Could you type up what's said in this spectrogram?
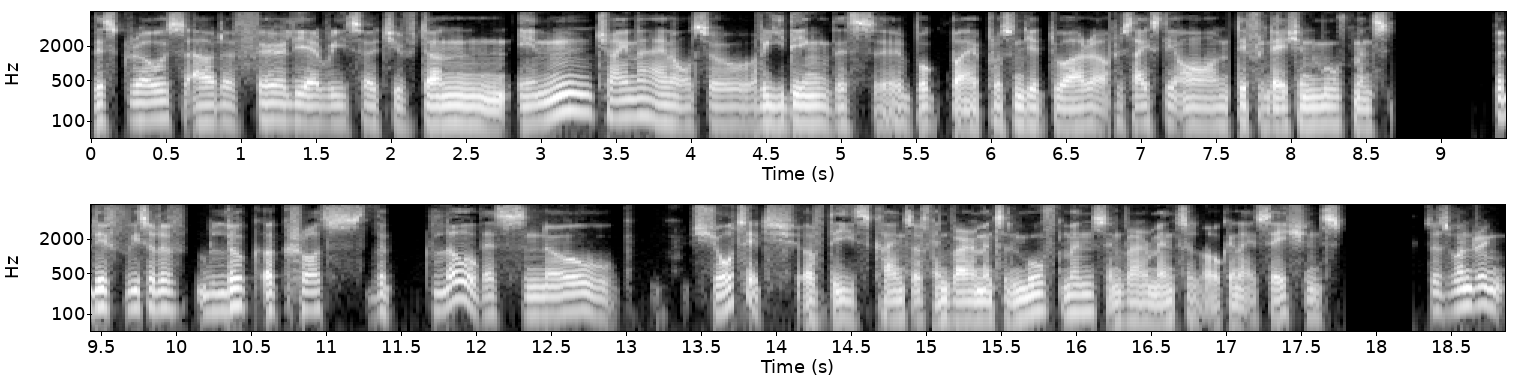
This grows out of earlier research you've done in China and also reading this uh, book by Prasenjit Duara precisely on different Asian movements. But if we sort of look across the globe, there's no shortage of these kinds of environmental movements, environmental organizations. So I was wondering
